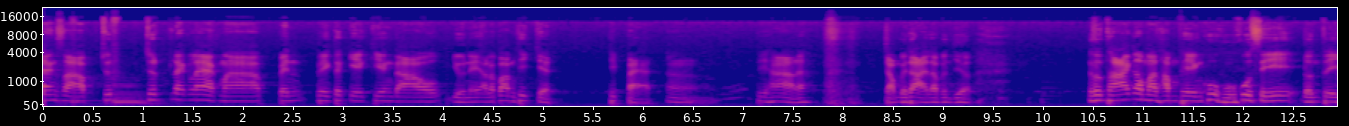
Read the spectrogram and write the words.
ลงสาบชุดชุดแรก ๆ มาเป็นเพลงตะเกียกเคียงดาวอยู่ในอัลบั้มที่7ที่8เอ่อที่5นะจำไม่ได้แล้วมันเยอะสุดท้ายก็มาทำเพลงคู่หูคู่ซีดนตรี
